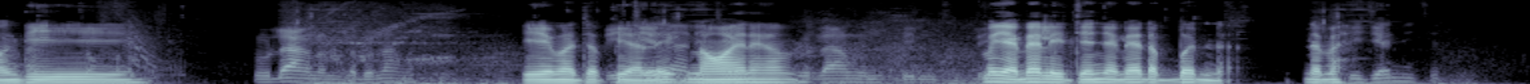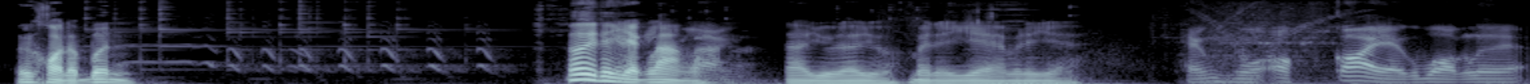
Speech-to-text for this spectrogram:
บางทีดูล่างนั่นดูล่างเกมมันจะเปลี่ยนเล็กน้อยนะครับ ดูล่างมันปินไม่อยากได้รีเจนอยากได้ดับเบิลอะได้ไหมดีเจนดีเจนเฮ้ยขอดับเบิลเฮ้ยได้อยากล่างวะล่างได้อยู่ได้อยู่ไม่ได้แย่ไม่ได้แย่แทงหัวออกก้อยอะกูบอกเลยอะ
